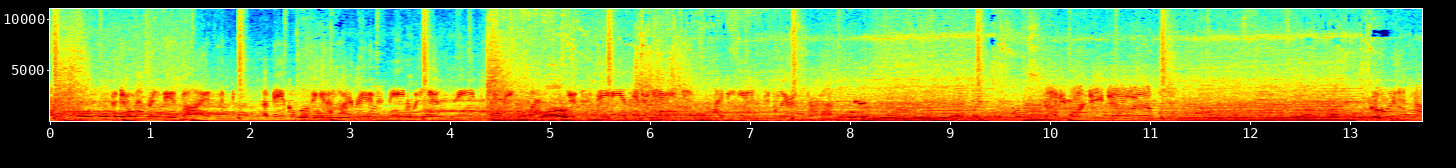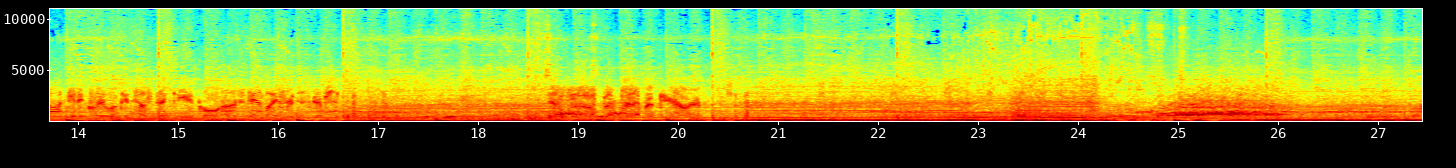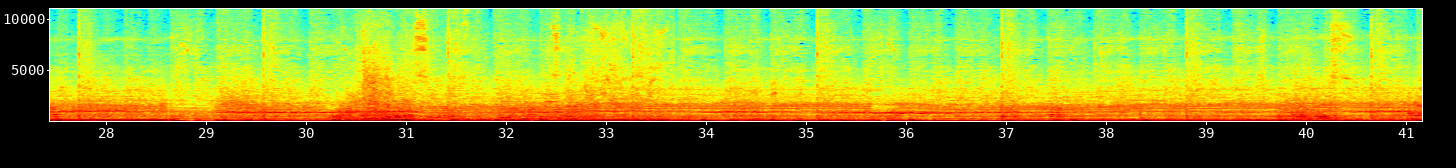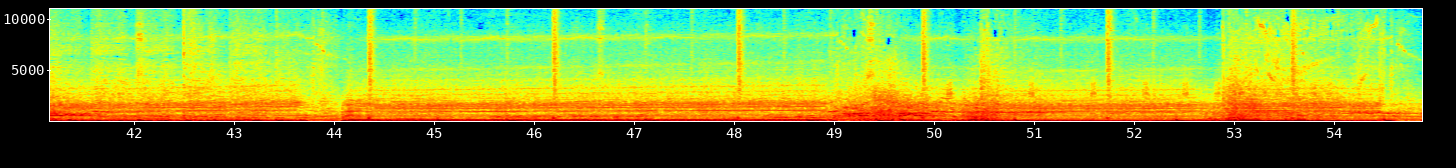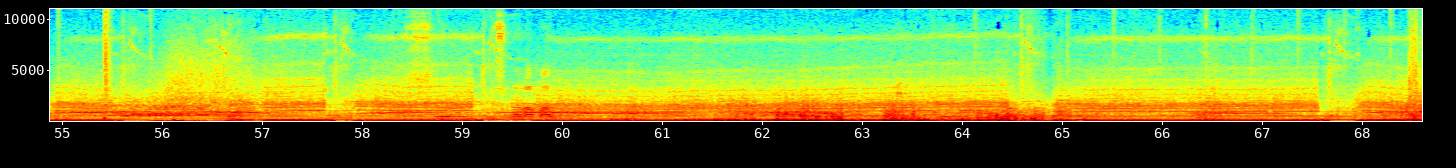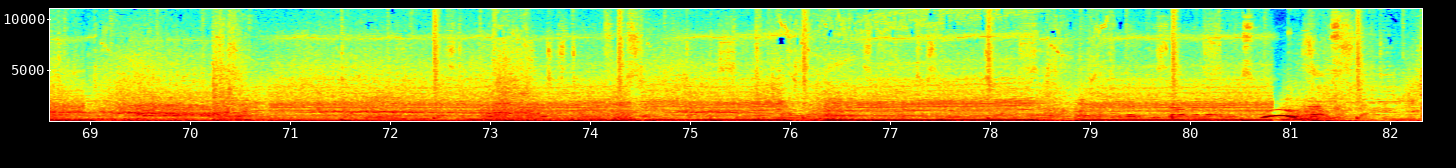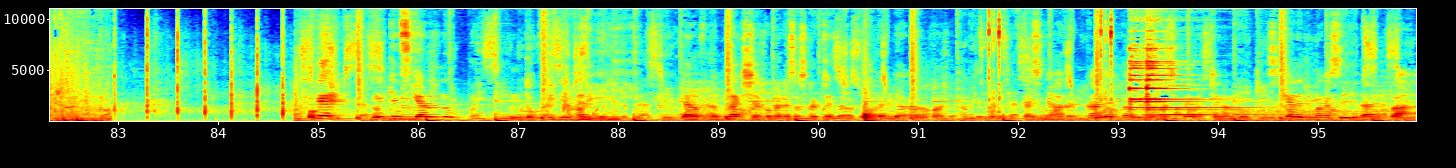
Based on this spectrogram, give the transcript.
Patrol members be advised. A vehicle moving at a high rate of speed was just seen heading west through the stadium interchange. IDUs to clear and start na parte. Mungkin sekian dulu untuk video kali ini. Jangan lupa like, share, komen, dan subscribe channel aku dan jangan lupa aktifkan notifikasinya agar kalian tahu informasi channel ini. Sekian terima kasih dan bye.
